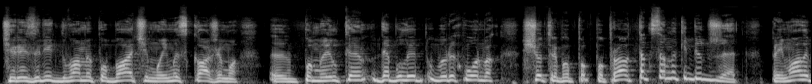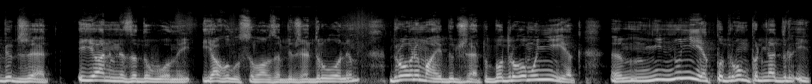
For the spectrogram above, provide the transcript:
Через рік-два ми побачимо, і ми скажемо е, помилки, де були в реформах, що треба поправити. Так само, і бюджет. Приймали бюджет. І я ним не задоволений. Я голосував за бюджет. Другого, нем- другого немає бюджету. По-другому ніяк. Ем, Ну ніяк по-другому прийняти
